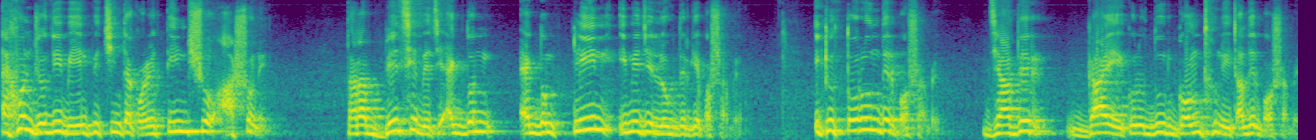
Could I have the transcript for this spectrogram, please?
এখন যদি বিএনপি চিন্তা করে তিনশো আসনে, তারা বেছে বেছে একদম একদম ক্লিন ইমেজের লোকদেরকে বসাবে। একটু তরুণদের বসাবে। যাদের গায়ে কোনো দুর্গন্ধ নেই, তাদের বসাবে।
